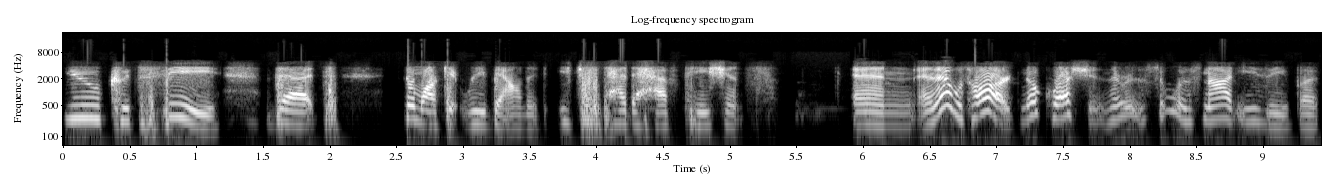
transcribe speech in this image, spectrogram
you could see that the market rebounded. You just had to have patience. And and that was hard, no question. There was it was not easy, but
